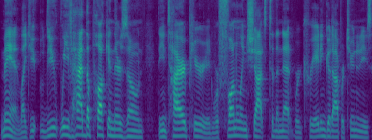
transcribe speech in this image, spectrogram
man, like you, you we've had the puck in their zone the entire period. We're funneling shots to the net. We're creating good opportunities,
